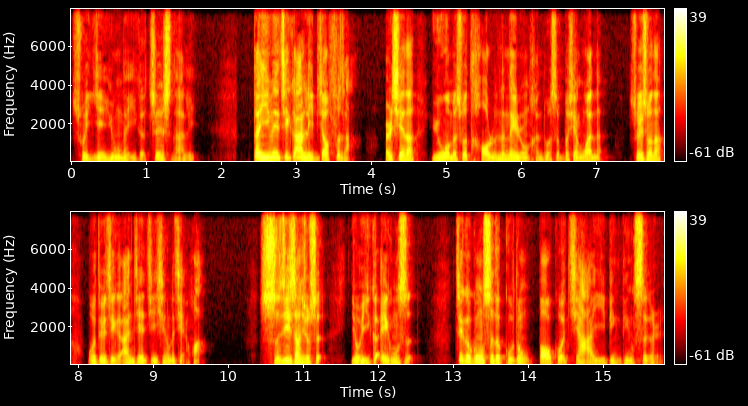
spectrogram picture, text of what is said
所引用的一个真实的案例，但因为这个案例比较复杂。而且呢，与我们所讨论的内容很多是不相关的，所以说呢，我对这个案件进行了简化。实际上就是有一个 A 公司，这个公司的股东包括甲、乙、丙、丁四个人。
